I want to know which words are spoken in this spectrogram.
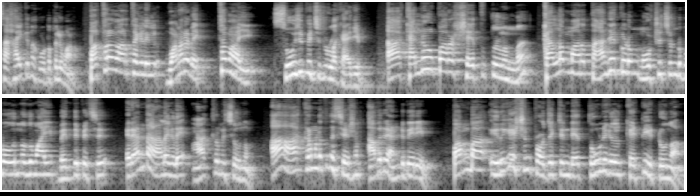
സഹായിക്കുന്ന കൂട്ടത്തിലുമാണ്. പത്രവാർത്തകളിൽ വളരെ വ്യക്തമായി സൂചിപ്പിച്ചിട്ടുള്ള കാര്യം ആ കല്ലൂപ്പാറ ക്ഷേത്രത്തിൽ നിന്ന് കള്ളന്മാർ താഴെക്കുടം മോഷിച്ചുകൊണ്ട് പോകുന്നതുമായി ബന്ധിപ്പിച്ച് രണ്ടാളുകളെ ആക്രമിച്ചുവെന്നും ആ ആക്രമണത്തിന് ശേഷം അവർ രണ്ടുപേരെയും പമ്പ ഇറിഗേഷൻ പ്രോജക്റ്റിന്റെ തൂണുകളിൽ കെട്ടിയിട്ടു എന്നാണ്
